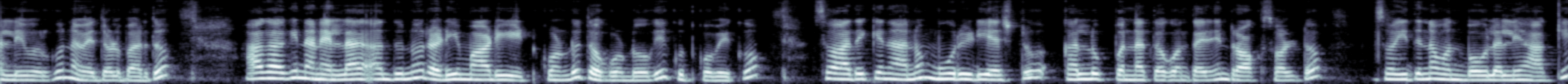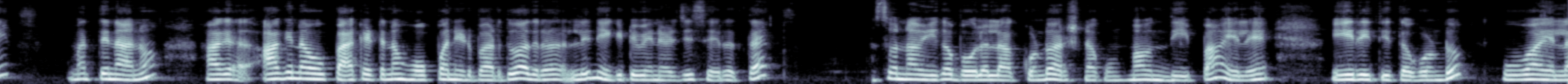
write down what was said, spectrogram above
ಅಲ್ಲಿವರೆಗೂ ನಾವು ಎದ್ದೊಳ್ಬಾರ್ದು. ಹಾಗಾಗಿ ನಾನು ಎಲ್ಲ ಅದನ್ನು ರೆಡಿ ಮಾಡಿ ಇಟ್ಕೊಂಡು ತೊಗೊಂಡೋಗಿ ಕುತ್ಕೋಬೇಕು. ಸೊ ಅದಕ್ಕೆ ನಾನು ಮೂರು ಇಡಿಯಷ್ಟು ಕಲ್ಲುಪ್ಪನ್ನು ತೊಗೊತಾ ಇದ್ದೀನಿ ರಾಕ್ ಸಾಲ್ಟು ಸೊ ಇದನ್ನು ಒಂದು ಬೌಲಲ್ಲಿ ಹಾಕಿ ಮತ್ತು ನಾನು ಹಾಗೆ ಹಾಗೆ ನಾವು ಪ್ಯಾಕೆಟನ್ನು ಓಪನ್ ಇಡಬಾರ್ದು. ಅದರಲ್ಲಿ ನೆಗೆಟಿವ್ ಎನರ್ಜಿ ಸೇರುತ್ತೆ. ಸೊ ನಾವೀಗ ಬೌಲಲ್ಲಿ ಹಾಕ್ಕೊಂಡು ಅರಿಶಿನ ಕುಂಕುಮ, ಒಂದು ದೀಪ, ಎಲೆ ಈ ರೀತಿ ತಗೊಂಡು, ಹೂವು ಎಲ್ಲ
